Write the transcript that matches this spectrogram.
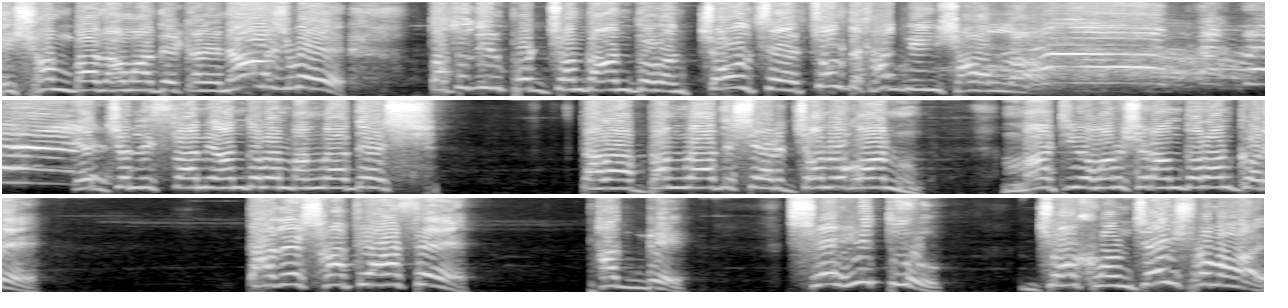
এই সংবাদ আমাদের কানে না আসবে, ততদিন পর্যন্ত আন্দোলন চলছে, চলতে থাকবে ইনশাআল্লাহ। এর জন্য ইসলামী আন্দোলন বাংলাদেশ, তারা বাংলাদেশের জনগণ মাটি ও মানুষের আন্দোলন করে। তাদের সাথে আছে, থাকবে। সেহেতু যখন যেই সময়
